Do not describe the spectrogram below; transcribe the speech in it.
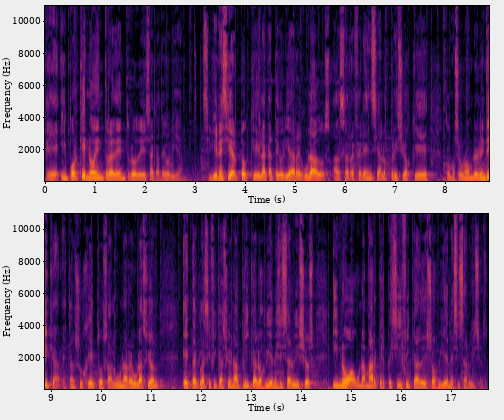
Eh, ¿Y por qué no entra dentro de esa categoría? Si bien es cierto que la categoría regulados hace referencia a los precios que, como su nombre lo indica, están sujetos a alguna regulación, esta clasificación aplica a los bienes y servicios y no a una marca específica de esos bienes y servicios.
